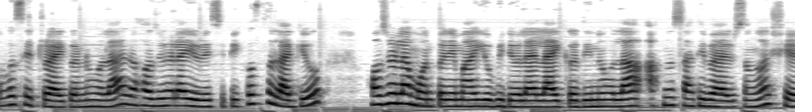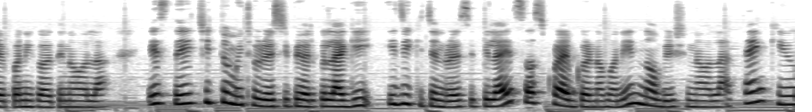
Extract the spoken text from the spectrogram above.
अवश्य ट्राई गर्नुहोला र हजुरहरूलाई यो रेसिपी कस्तो लाग्यो? हजुरलाई मन परेमा यो भिडियोलाई लाइक गरिदिनु होला आफ्नो साथीभाइहरूसँग सेयर पनि गरिदिनु होला यस्तै छिट्टो मिठो रेसिपीहरूको लागि इजी किचन रेसिपीलाई सब्सक्राइब गर्न भने नबिर्सिनुहोला। थ्याङ्क यू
